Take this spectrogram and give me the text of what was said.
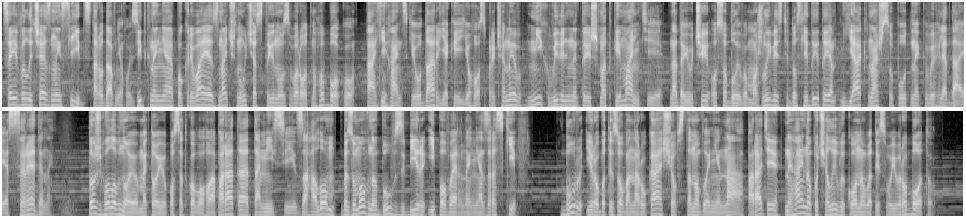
Цей величезний слід стародавнього зіткнення покриває значну частину зворотного боку, а гігантський удар, який його спричинив, міг вивільнити шматки мантії, надаючи особливу можливість дослідити, як наш супутник виглядає зсередини. Тож головною метою посадкового апарата та місії загалом безумовно був збір і повернення зразків. Бур і роботизована рука, що встановлені на апараті, негайно почали виконувати свою роботу.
